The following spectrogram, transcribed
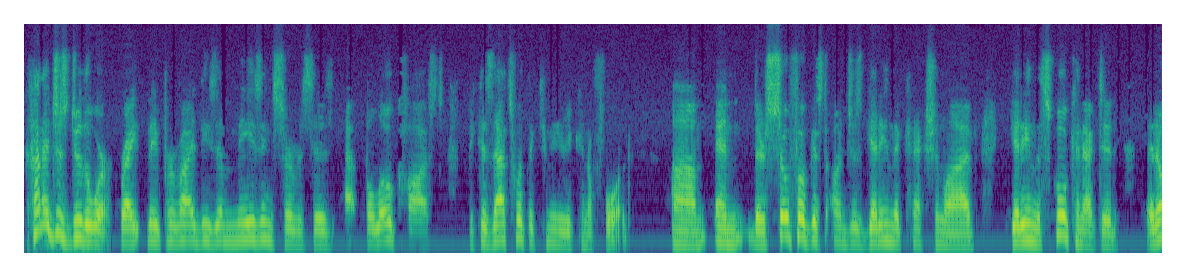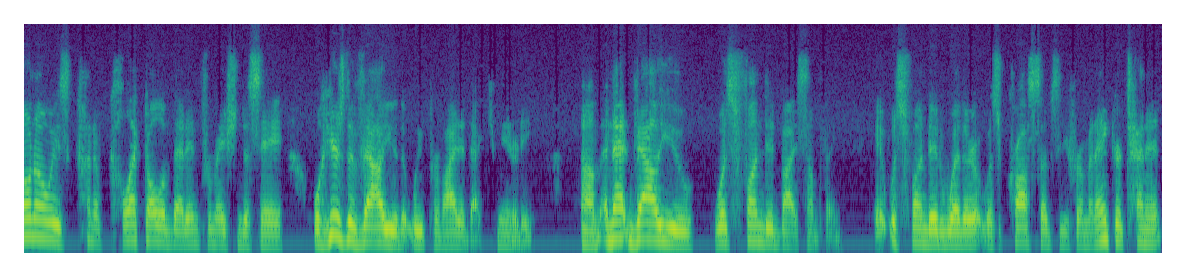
kind of just do the work, right? They provide these amazing services at below cost because that's what the community can afford. Um, and they're so focused on just getting the connection live, getting the school connected, they don't always kind of collect all of that information to say, well, here's the value that we provided that community. Um, and that value was funded by something. It was funded whether it was a cross subsidy from an anchor tenant,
